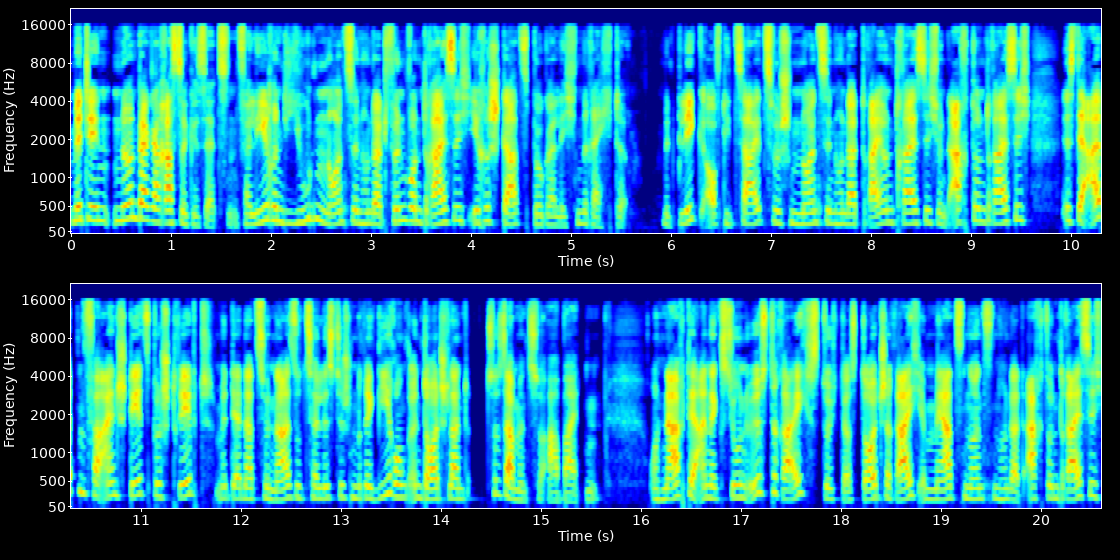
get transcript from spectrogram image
Mit den Nürnberger Rassegesetzen verlieren die Juden 1935 ihre staatsbürgerlichen Rechte. Mit Blick auf die Zeit zwischen 1933 und 1938 ist der Alpenverein stets bestrebt, mit der nationalsozialistischen Regierung in Deutschland zusammenzuarbeiten. Und nach der Annexion Österreichs durch das Deutsche Reich im März 1938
